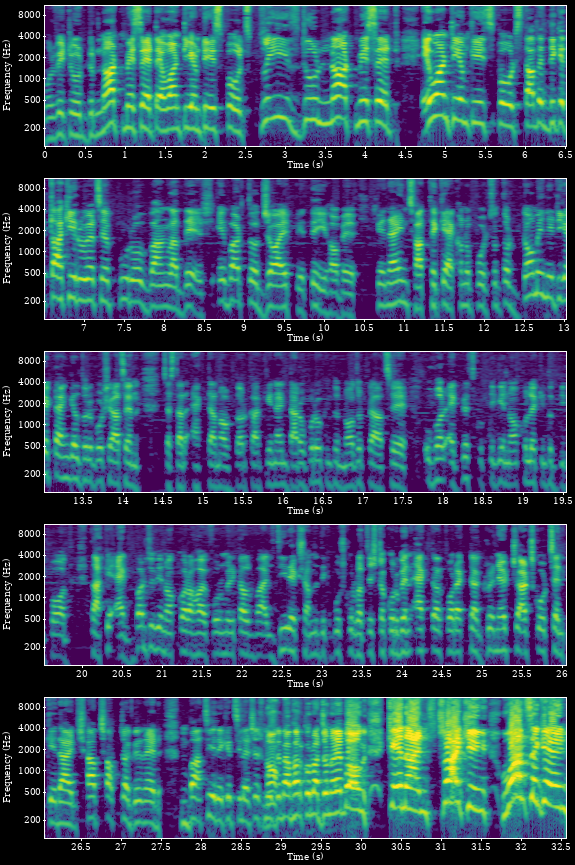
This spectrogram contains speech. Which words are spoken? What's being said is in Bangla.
4v2, do not miss it. A1 TMT Sports, please do not miss it. A1 TMT Sports তাদের দিকে তাকিয়ে রয়েছে পুরো বাংলাদেশ। এবার তো জয় পেতেই হবে। কেনাইন ছাদ থেকে এখনও পর্যন্ত ডমিনেটিং একটা অ্যাঙ্গেল ধরে বসে আছেন। জাস্ট তার একটা নক দরকার। কেনাইন তার উপরেও কিন্তু নজরটা আছে। ওভার অ্যাগ্রেস করতে গিয়ে নক হলে কিন্তু বিপদ। তাকে একবার যদি নক করা হয় ফোর মেডিকাল ডিরেক্ট সামনের দিকে পুশ করবার চেষ্টা করবেন। একটার পর একটা গ্রেনেড চার্জ করছেন। কেনাইন সাত সাতটা গ্রেনেড বাঁচিয়ে রেখেছিলেন। শেষ মুহূর্তে ব্যবহার করবার জন্য। এবং কেনাইন স্ট্রাইকিং ওয়ান্স এগেইন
